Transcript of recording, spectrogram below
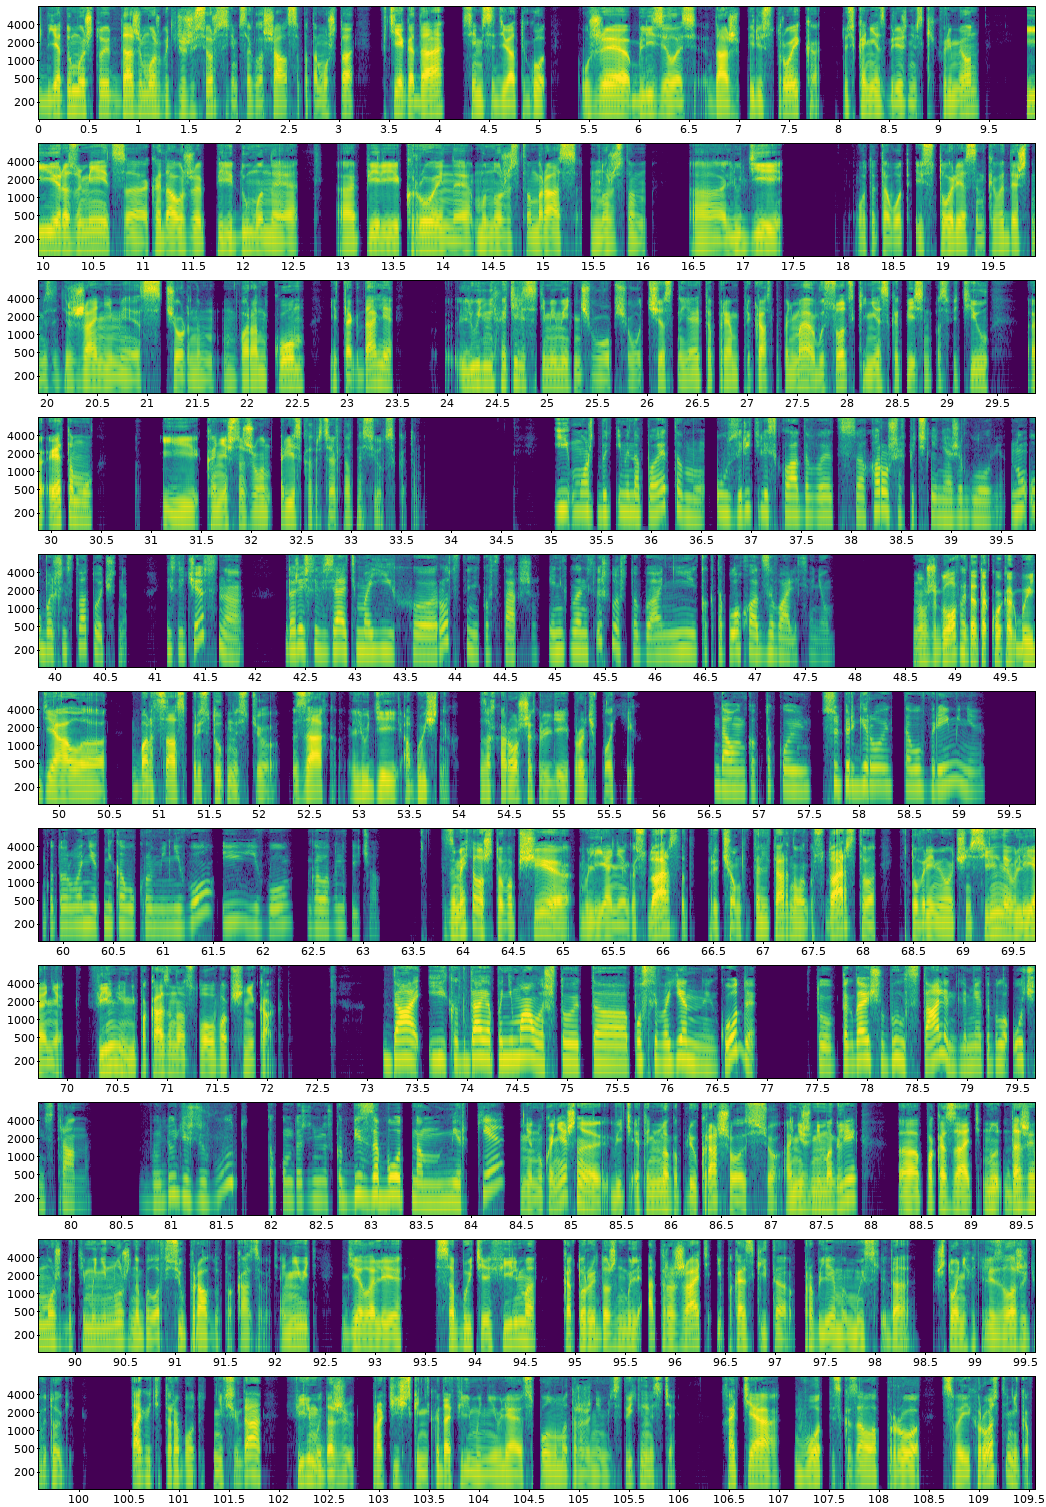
Я думаю, что даже, может быть, режиссер с этим соглашался, потому что в те года, 79 год, уже близилась даже перестройка, то есть конец брежневских времен, и, разумеется, когда уже передуманная, э, перекроенная множеством раз, множеством э, людей, вот эта вот история с НКВДшными задержаниями, с черным воронком и так далее, люди не хотели с этим иметь ничего общего, вот честно, я это прям прекрасно понимаю. Высоцкий несколько песен посвятил э, этому, и, конечно же, он резко отрицательно относился к этому. И, может быть, именно поэтому у зрителей складывается хорошее впечатление о Жеглове. Ну, у большинства точно. Если честно, даже если взять моих э, родственников старших, я никогда не слышала, чтобы они как-то плохо отзывались о нем. Ну, Жеглов это такой как бы идеал э, борца с преступностью за людей обычных, за хороших людей против плохих. Да, он как такой супергерой того времени, у которого нет никого, кроме него и его головы на плечах. Ты заметила, что вообще влияние государства, причем тоталитарного государства, в то время очень сильное влияние, в фильме не показано от слова вообще никак. Да, и когда я понимала, что это послевоенные годы, что тогда еще был Сталин, для меня это было очень странно. Люди живут в таком даже немножко беззаботном мирке. Не, ну конечно, ведь это немного приукрашивалось все. Они же не могли э, показать, ну даже, может быть, им и не нужно было всю правду показывать. Они ведь делали события фильма, которые должны были отражать и показать какие-то проблемы, мысли, да, что они хотели заложить в итоге. Так ведь это работает. Не всегда фильмы, даже практически никогда фильмы не являются полным отражением действительности. Хотя, вот, ты сказала про своих родственников,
